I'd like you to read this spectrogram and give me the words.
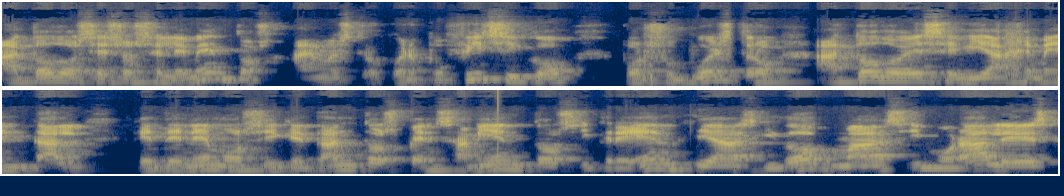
a todos esos elementos, a nuestro cuerpo físico, por supuesto, a todo ese viaje mental que tenemos y que tantos pensamientos y creencias y dogmas y morales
